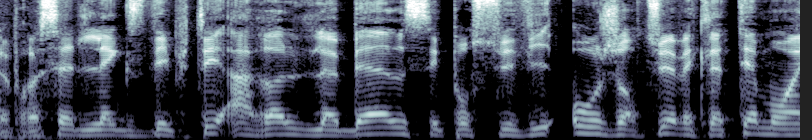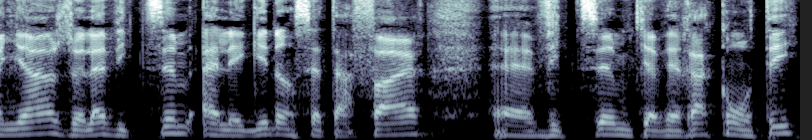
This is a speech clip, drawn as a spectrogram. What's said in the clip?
Le procès de l'ex-député Harold Lebel s'est poursuivi aujourd'hui avec le témoignage de la victime alléguée dans cette affaire. Euh, victime qui avait raconté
